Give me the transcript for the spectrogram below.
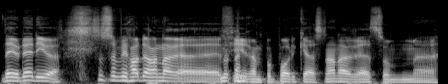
Det er jo det de gjør. Sånn som vi hadde han der uh, fyren på podkasten, han der eh, som uh,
